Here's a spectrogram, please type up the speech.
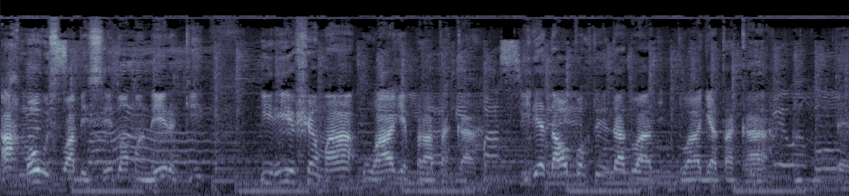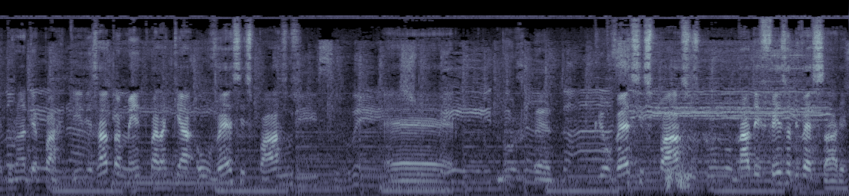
armou o ABC de uma maneira que iria chamar o Águia para atacar, iria dar a oportunidade do Águia, do Águia atacar é, durante a partida, exatamente para que houvesse espaços, é, no, é, que houvesse espaços no, na defesa adversária,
